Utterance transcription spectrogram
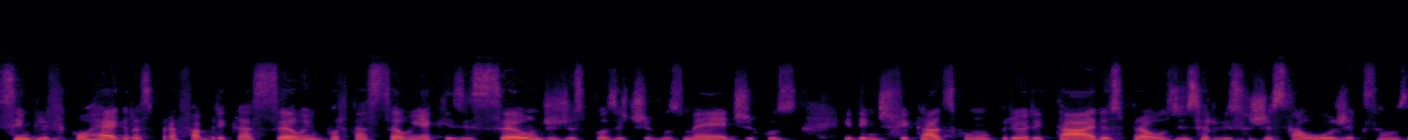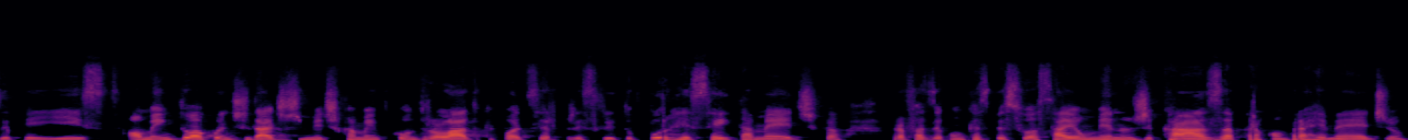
simplificou regras para fabricação, importação e aquisição de dispositivos médicos identificados como prioritários para uso em serviços de saúde, que são os EPIs, aumentou a quantidade de medicamento controlado que pode ser prescrito por receita médica para fazer com que as pessoas saiam menos de casa para comprar remédio,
